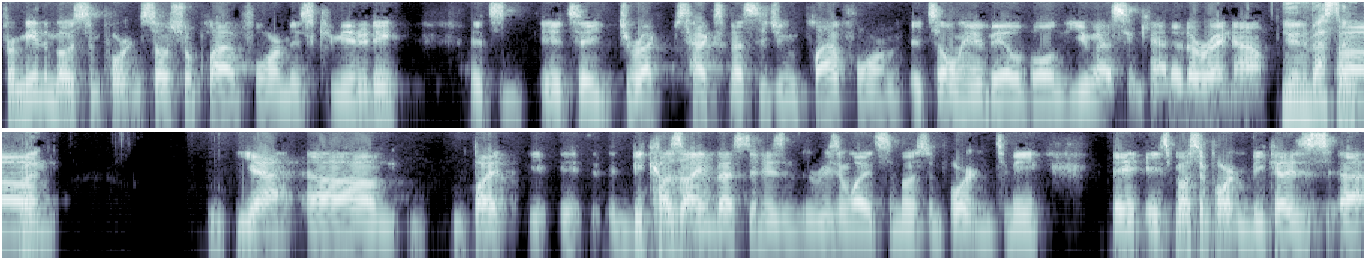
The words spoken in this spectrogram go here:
For me the most important social platform is community it's it's a direct text messaging platform it's only available in the us and canada right now you invested um, right yeah um, but it, because I invested isn't the reason why it's the most important to me. It, it's most important because uh,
